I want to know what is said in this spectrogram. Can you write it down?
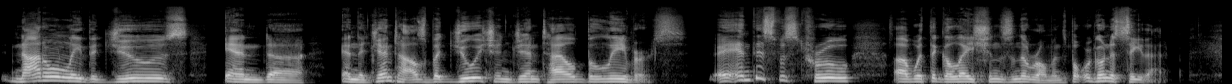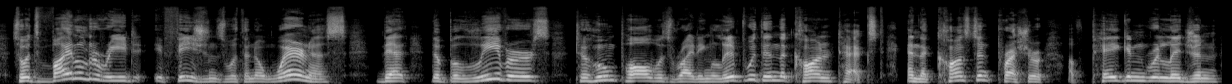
not only the Jews and uh, and the Gentiles, but Jewish and Gentile believers. And this was true uh, with the Galatians and the Romans, but we're going to see that. So it's vital to read Ephesians with an awareness that the believers to whom Paul was writing lived within the context and the constant pressure of pagan religion,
